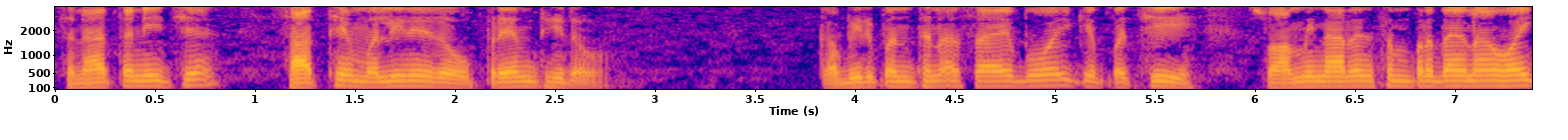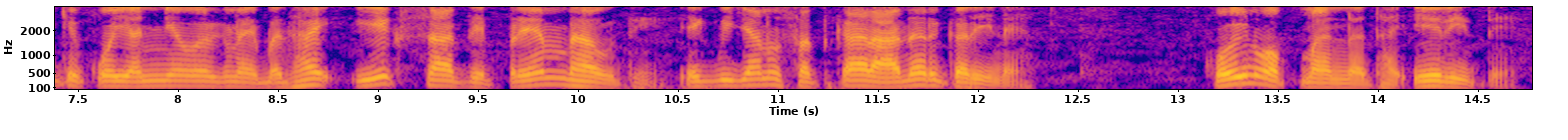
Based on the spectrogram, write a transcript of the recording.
સનાતની છે, સાથે મળીને રહો, પ્રેમથી રહો. કબીર પંથના સાહેબ હોય કે પછી સ્વામિનારાયણ સંપ્રદાયના હોય કે કોઈ અન્ય વર્ગના બધા એક સાથે પ્રેમ ભાવથી એકબીજાનો સત્કાર, આદર કરીને. કોઈનું અપમાન ન થાય એ રીતે.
